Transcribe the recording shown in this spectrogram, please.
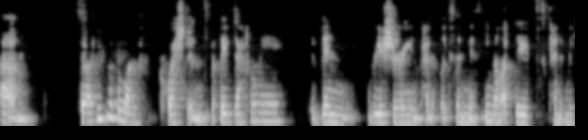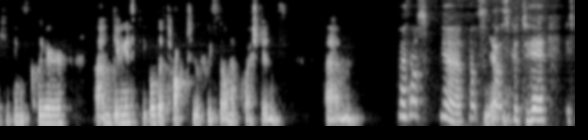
Um, so I think there's a lot of questions, but they've definitely been reassuring and kind of like sending us email updates, kind of making things clear, um, giving us people to talk to if we still have questions. Um, no, that's yeah, that's yeah. that's good to hear. It's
